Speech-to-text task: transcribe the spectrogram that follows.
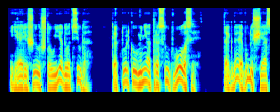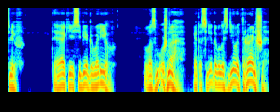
Я решил, что уеду отсюда, как только у меня отрастут волосы, тогда я буду счастлив. Так я себе говорил. Возможно, это следовало сделать раньше.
